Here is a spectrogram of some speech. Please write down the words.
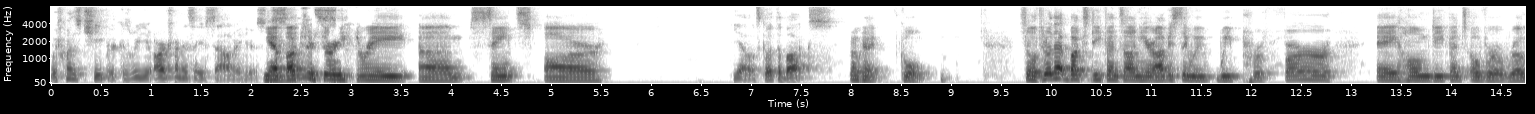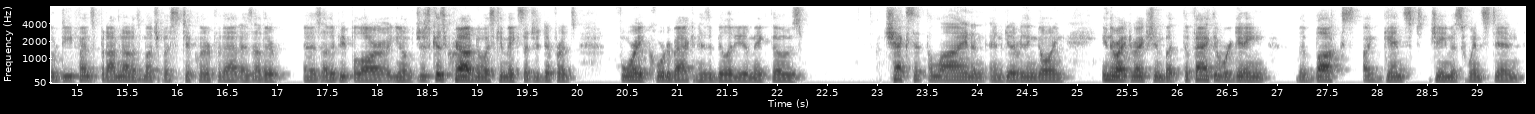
which one's cheaper? Because we are trying to save salary here. So yeah, Saints... Bucks are thirty three. Um, Saints are yeah, let's go with the Bucks. Okay, cool. So throw that Bucks defense on here. Obviously, we we prefer a home defense over a road defense, but I'm not as much of a stickler for that as other as other people are. You know, just because crowd noise can make such a difference for a quarterback and his ability to make those checks at the line and, and get everything going in the right direction. But the fact that we're getting the Bucks against Jameis Winston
